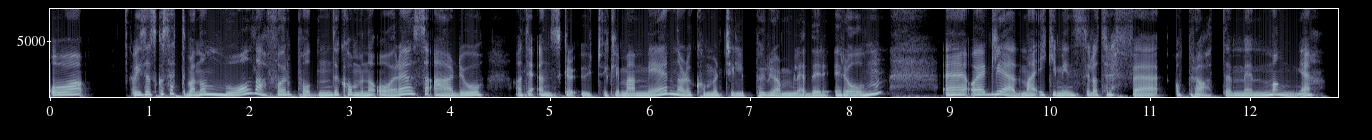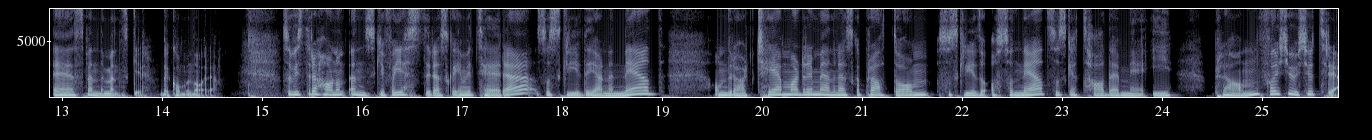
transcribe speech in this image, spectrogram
Og hvis jeg skal sette meg noen mål da, for podden det kommende året, så er det jo at jeg ønsker å utvikle meg mer når det kommer til programlederrollen. Eh, og jeg gleder meg ikke minst til å treffe og prate med mange eh, spennende mennesker det kommende året. Så hvis dere har noen ønsker for gjester jeg skal invitere, så skriv det gjerne ned. Om dere har temaer dere mener jeg skal prate om, så skriv det også ned, så skal jeg ta det med i planen for 2023.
